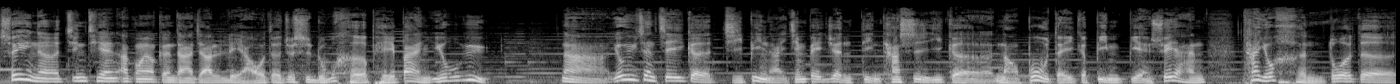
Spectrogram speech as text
所以呢，今天阿光要跟大家聊的就是如何陪伴忧郁。那忧郁症这一个疾病啊，已经被认定它是一个脑部的一个病变，虽然它有很多的。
